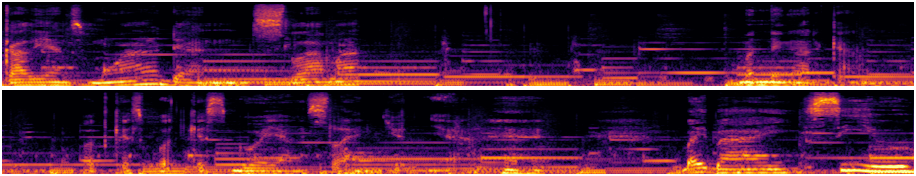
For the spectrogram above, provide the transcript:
kalian semua dan selamat mendengarkan podcast-podcast gue yang selanjutnya. bye bye, see you.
